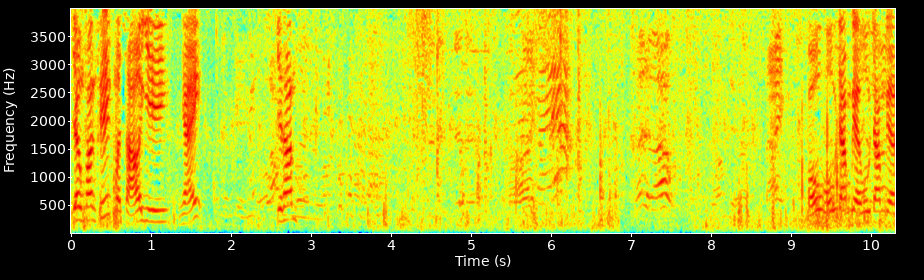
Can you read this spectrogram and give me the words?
Dân phan thiết mà sợ gì? Nhảy. Chị thanh. Phụ phụ trăm kìa phụ trăm kìa.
